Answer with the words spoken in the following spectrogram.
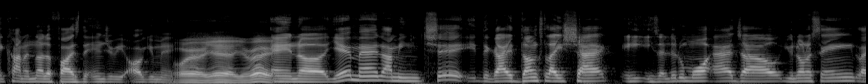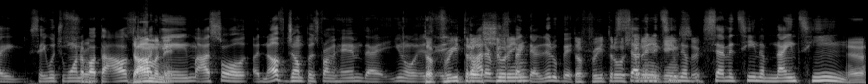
it kind of nullifies the injury argument. Or yeah, you're right. And uh, yeah, man. I mean, shit. The guy dunks like Shaq. He, he's a little more agile. You know what I'm saying? Like, say what you want Sure. about the outside Dominant. game. I saw enough jumpers from him that you know The free you throw shooting- a little bit. the free throw shooting in 17 game of 17 of 19 yeah,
